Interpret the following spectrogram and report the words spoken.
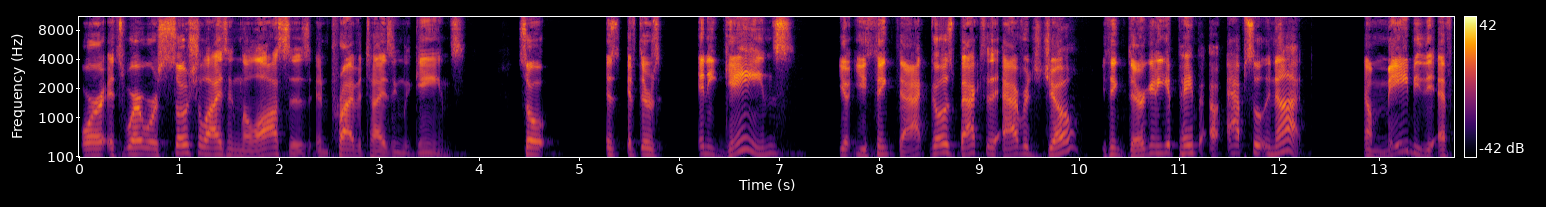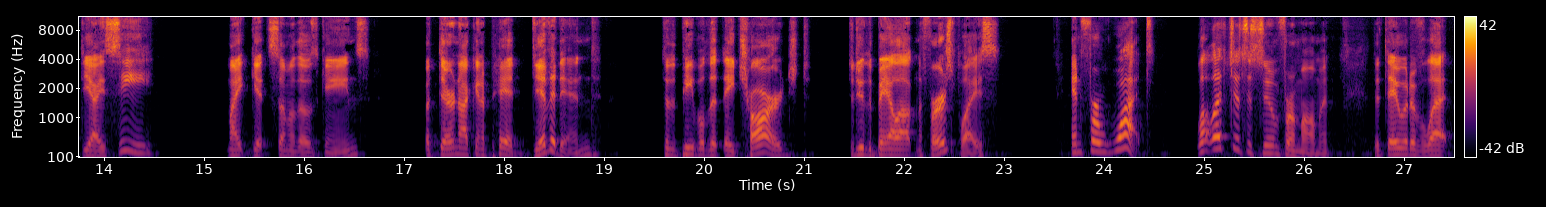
Or it's where we're socializing the losses and privatizing the gains. So if there's any gains, you, you think that goes back to the average Joe? You think they're going to get paid? Uh, absolutely not. Now, maybe the FDIC might get some of those gains, but they're not going to pay a dividend to the people that they charged to do the bailout in the first place. And for what? Well, let's just assume for a moment that they would have let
